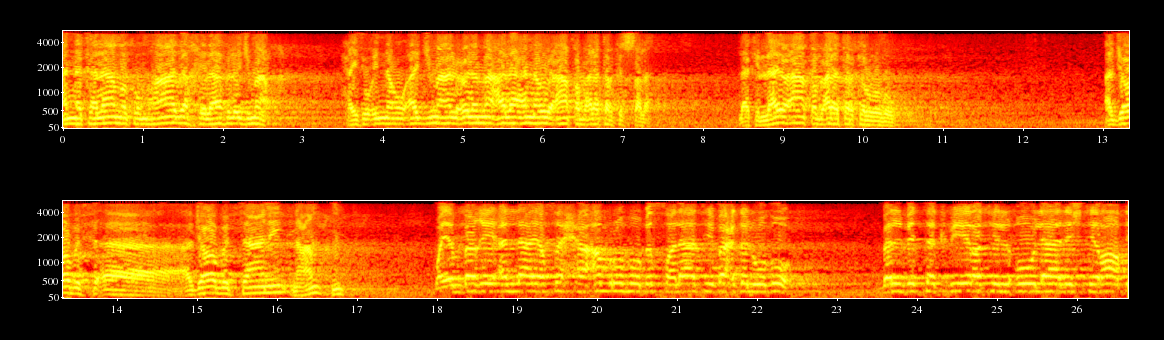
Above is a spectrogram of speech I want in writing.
أن كلامكم هذا خلاف الإجماع حيث إنه أجمع العلماء على أنه يعاقب على ترك الصلاة لكن لا يعاقب على ترك الوضوء. الجواب آه، الجواب الثاني نعم. وينبغي ألا يصح أمره بالصلاة بعد الوضوء بل بالتكبيرة الأولى لاشتراط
